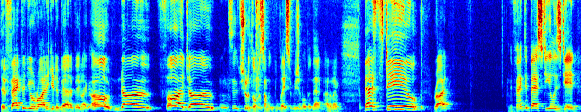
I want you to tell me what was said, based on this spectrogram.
The fact that you're writing it about it being like, oh no, Fido. Mm, should have thought of something less original than that. I don't know. Bastille, right? The fact that Bastille is dead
